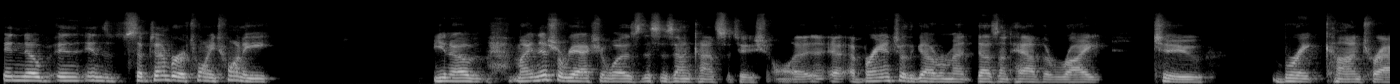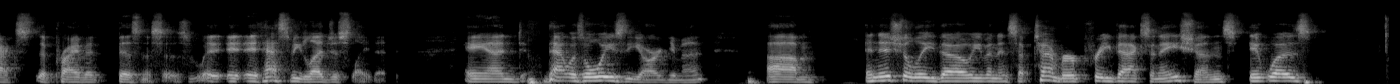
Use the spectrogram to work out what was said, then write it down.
in, no, in, in September of 2020, you know, my initial reaction was this is unconstitutional. A, a branch of the government doesn't have the right to break contracts that private businesses. It, it, has to be legislated. And that was always the argument. Um, initially, though, even in September, pre vaccinations, it was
